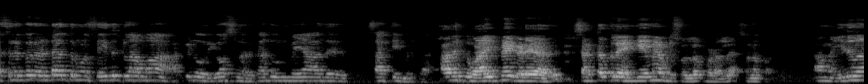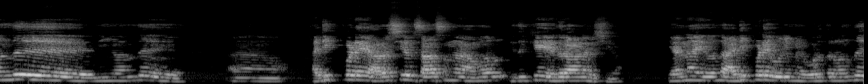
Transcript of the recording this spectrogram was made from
சில பேர் ரெண்டாவது திருமணம் செய்துக்கலாமா அப்படின்னு ஒரு யோசனை இருக்கு. அது உண்மையா? அது சாத்தியம் இருக்கா? அதுக்கு வாய்ப்பே கிடையாது. சட்டத்துல எங்கேயுமே அப்படி சொல்லப்படல. சொல்லப்படல. ஆமா இது வந்து நீங்க வந்து அடிப்படை அரசியல் சாசன அமர்வு இதுக்கே எதிரான விஷயம். ஏன்னா இது வந்து அடிப்படை உரிமை. ஒருத்தர் வந்து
